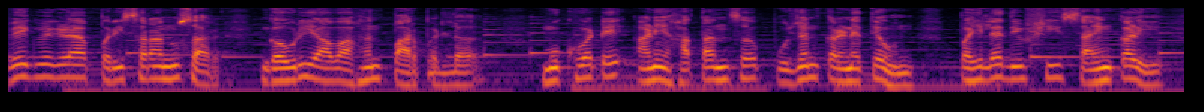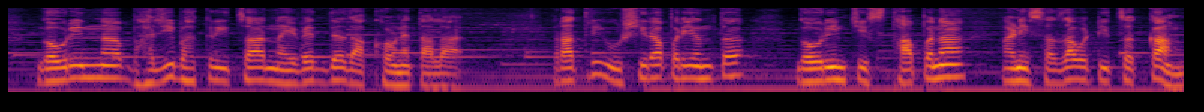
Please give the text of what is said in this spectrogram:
वेगवेगळ्या परिसरानुसार गौरी आवाहन पार पडलं. मुखवटे आणि हातांचं पूजन करण्यात येऊन पहिल्या दिवशी सायंकाळी गौरींना भाजी भाकरीचा नैवेद्य दाखवण्यात आला. रात्री उशिरापर्यंत गौरींची स्थापना आणि सजावटीचं काम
